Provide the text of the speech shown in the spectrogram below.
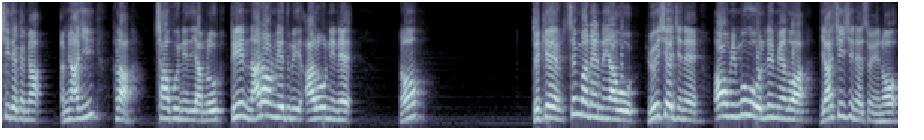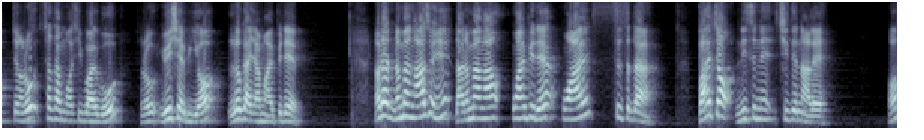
ရှိတယ်ခင်ဗျအများကြီးဟလာချာဖွေနေကြရမလို့ဒီနားထောင်နေသူတွေအားလုံးအနေနဲ့နော်တကယ်စစ်မှန်တဲ့နေရာကိုရွေးချယ်ခြင်းနဲ့အောင်မြင်မှုကိုလင့်မြန်သွားရရှိခြင်းနဲ့ဆိုရင်တော့ကျွန်တော်တို့ဆက်သက်မရှိပါဘူးကိုကျွန်တော်တို့ရွေးချယ်ပြီးတော့လုပ်ကြရမှာဖြစ်တဲ့ နောက်ထပ်နံပါတ်5ဆိုရင်ဒါနံပါတ်5 why ဖြစ်တဲ့ why system ဘာကြောင့်နိစနစ်ရှိတဲ့နာလဲဟော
